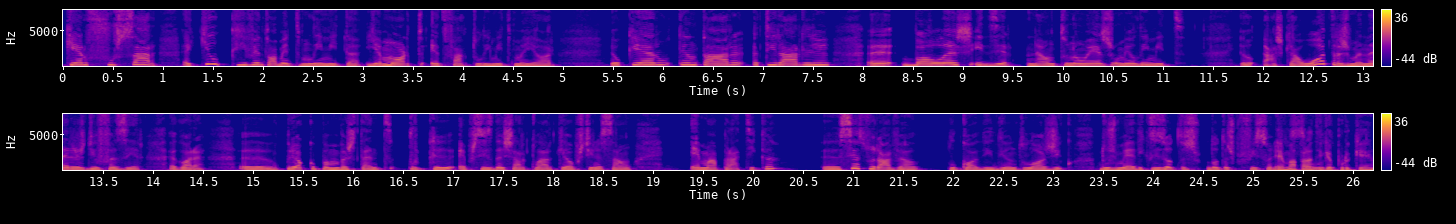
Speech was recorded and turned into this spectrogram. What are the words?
quero forçar aquilo que eventualmente me limita, e a morte é de facto o limite maior, eu quero tentar atirar-lhe uh, bolas e dizer: não, tu não és o meu limite. Eu acho que há outras maneiras de o fazer. Agora, uh, preocupa-me bastante, porque é preciso deixar claro que a obstinação é má prática, censurável pelo código deontológico dos médicos e de outras, de outras profissões. É má prática porquê?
